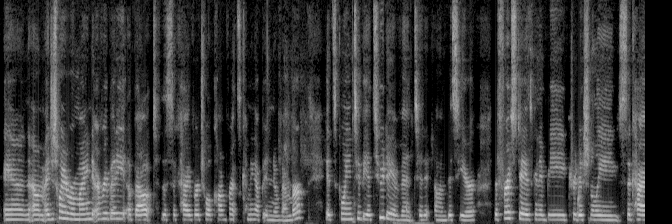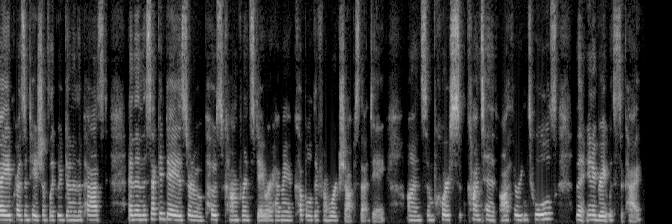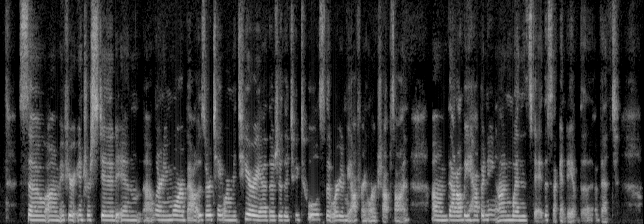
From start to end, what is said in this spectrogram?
And um, I just want to remind everybody about the Sakai Virtual Conference coming up in November. It's going to be a two-day event um, this year. The first day is going to be traditionally Sakai presentations like we've done in the past. And then the second day is sort of a post-conference day. We're having a couple different workshops that day on some course content authoring tools that integrate with Sakai. So um, if you're interested in uh, learning more about Xerte or Materia, those are the two tools that we're going to be offering workshops on. Um, that'll be happening on Wednesday, the second day of the event.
